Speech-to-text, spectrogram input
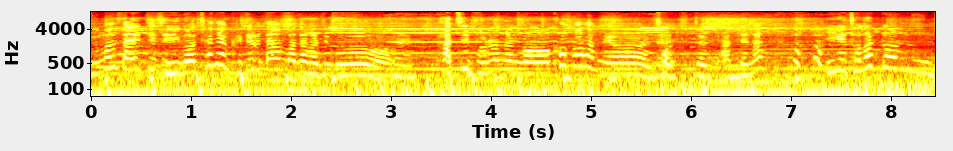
음원 사이트에서 이거 찬양 그대로 다운받아가지고 네. 같이 부르는 거 커버하면 저, 저, 안 되나? 이게 저작권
